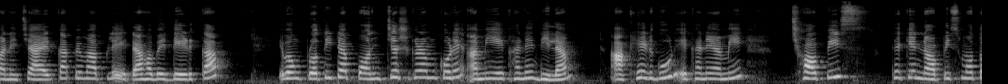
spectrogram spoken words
মানে চায়ের কাপে মাপলে এটা হবে দেড় কাপ এবং প্রতিটা পঞ্চাশ গ্রাম করে আমি এখানে দিলাম আখের গুড়। এখানে আমি ছ পিস থেকে ন পিস মতো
